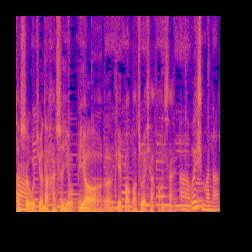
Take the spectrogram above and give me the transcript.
但是我觉得还是有必要呃给宝宝做一下防晒啊。为什么呢？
